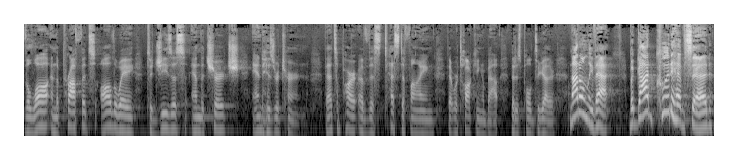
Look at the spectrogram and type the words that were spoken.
the law and the prophets all the way to Jesus and the church and his return. That's a part of this testifying that we're talking about that is pulled together. Not only that, but God could have said,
